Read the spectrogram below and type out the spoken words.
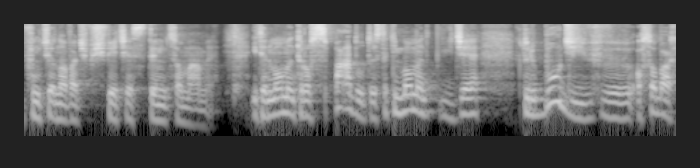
funkcjonować w świecie z tym, co mamy. I ten moment rozpadu to jest taki moment, gdzie, który budzi w osobach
